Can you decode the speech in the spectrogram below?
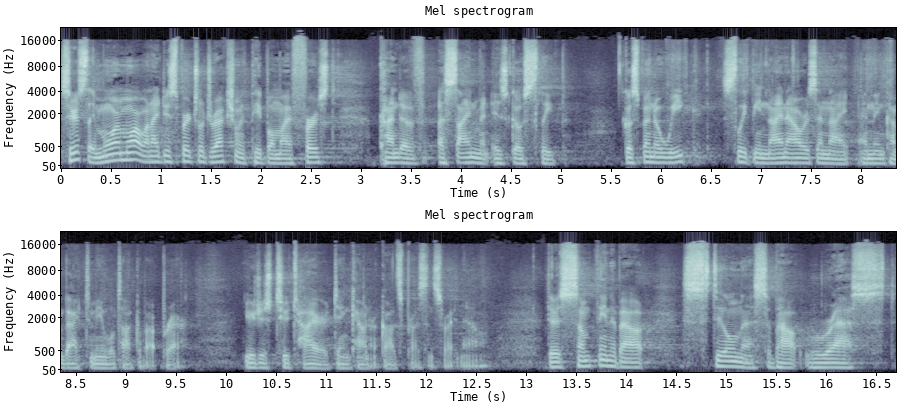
seriously, more and more when I do spiritual direction with people, my first kind of assignment is go sleep. Go spend a week sleeping nine hours a night, and then come back to me. We'll talk about prayer. You're just too tired to encounter God's presence right now. There's something about stillness, about rest.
